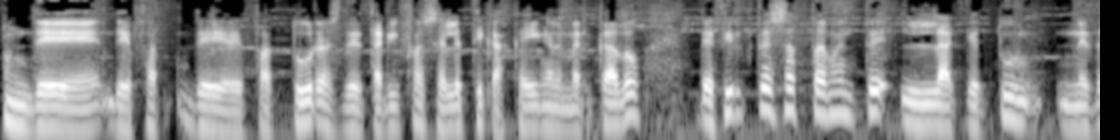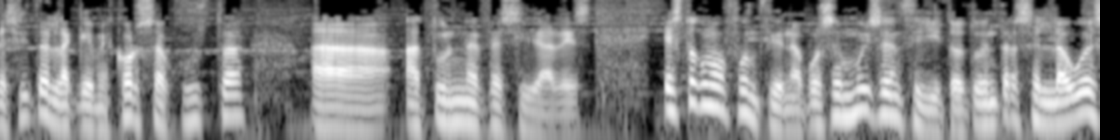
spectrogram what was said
de, facturas, de tarifas eléctricas que hay en el mercado, decirte exactamente la que tú necesitas, la que mejor se ajusta a, tus necesidades. ¿Esto cómo funciona? Pues es muy sencillito. Tú entras en la web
